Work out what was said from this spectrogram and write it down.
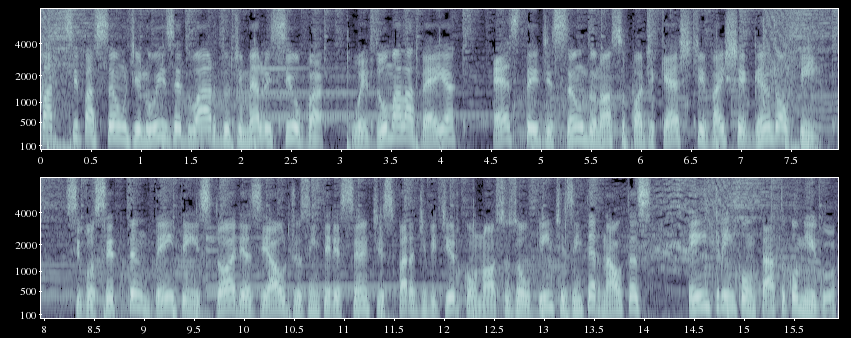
participação de Luiz Eduardo de Melo e Silva, o Edu Malaveia, esta edição do nosso podcast vai chegando ao fim. Se você também tem histórias e áudios interessantes para dividir com nossos ouvintes internautas, entre em contato comigo.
